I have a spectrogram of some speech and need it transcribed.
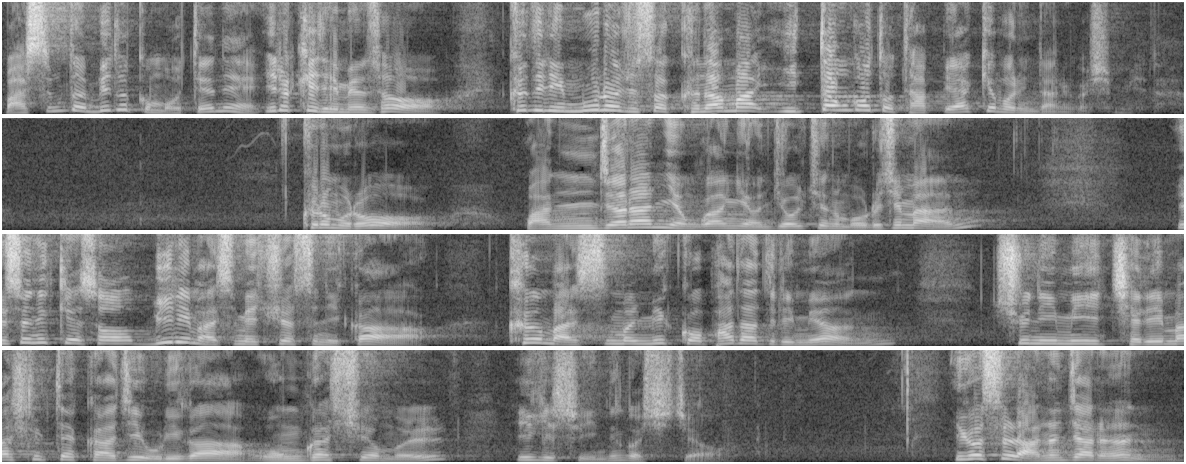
말씀도 믿을 거 못 되네. 이렇게 되면서 그들이 무너져서 그나마 있던 것도 다 빼앗겨 버린다는 것입니다. 그러므로 완전한 영광이 언제 올지는 모르지만 예수님께서 미리 말씀해 주셨으니까 그 말씀을 믿고 받아들이면 주님이 재림하실 때까지 우리가 온갖 시험을 이길 수 있는 것이죠. 이것을 아는 자는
